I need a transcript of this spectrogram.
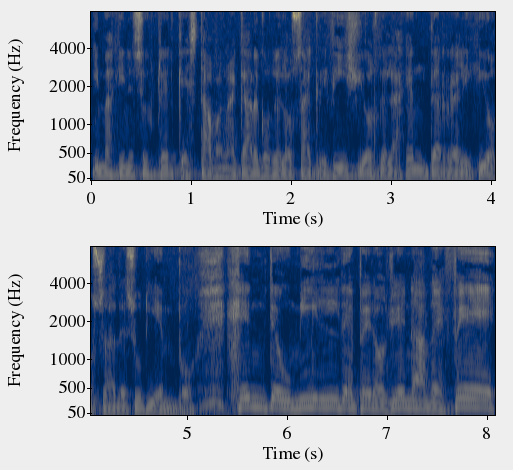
Imagínese usted que estaban a cargo de los sacrificios de la gente religiosa de su tiempo, gente humilde pero llena de fe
